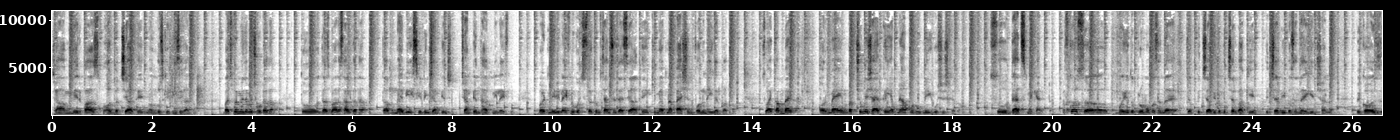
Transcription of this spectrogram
जहाँ मेरे पास बहुत बच्चे आते हैं, मैं उनको स्केटिंग सिखाता हूँ। बचपन में जब मैं छोटा था तो 10-12 साल का था, तब मैं भी एक स्केटिंग चैम्पियन चैम्पियन था अपनी लाइफ में। बट मेरी लाइफ में कुछ सर्कमस्टांसेस ऐसे आते हैं कि मैं अपना पैशन फॉलो नहीं कर पाता हूँ। सो आई कम बैक और मैं इन बच्चों में शायद कहीं अपने आप को ढूँढने की कोशिश कर रहा हूँ। So that's my character of course मुझे तो प्रोमो पसंद आया जब पिक्चर अभी तो पिक्चर बाकी है। पिक्चर भी पसंद आएगी इन because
